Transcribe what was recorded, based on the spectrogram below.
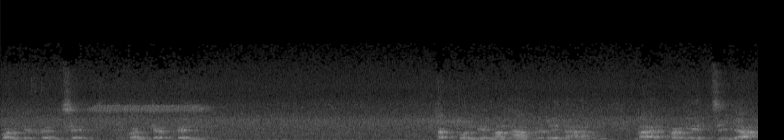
คนจะเป็นเศษคนจะเป็นตระกูลที่มั่งคั่งอยู่ได้นานได้พระเหตุสี่อย่าง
